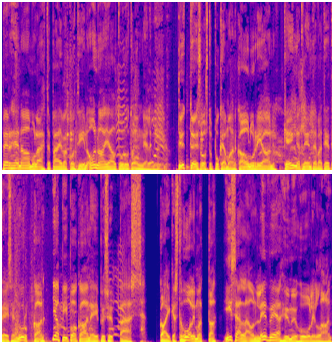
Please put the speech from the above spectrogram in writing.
perheen aamulähtöpäivä kotiin on ajautunut ongelmiin. Tyttö ei suostu pukemaan kauluriaan, kengät lentävät eteisen nurkkaan ja pipokaan ei pysy päässä. Kaikesta huolimatta, isällä on leveä hymy huulillaan.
